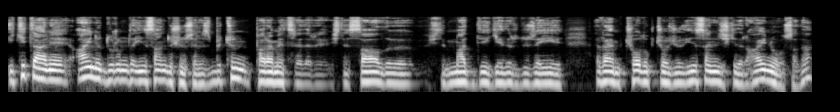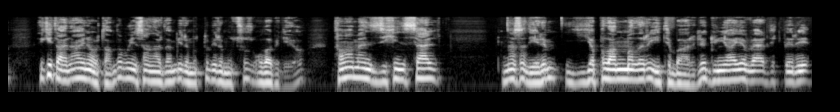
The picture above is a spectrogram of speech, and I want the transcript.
İki tane aynı durumda insan düşünseniz bütün parametreleri işte sağlığı, işte maddi gelir düzeyi, efendim çoluk çocuğu, insan ilişkileri aynı olsa da iki tane aynı ortamda bu insanlardan biri mutlu biri mutsuz olabiliyor. Tamamen zihinsel nasıl diyelim yapılanmaları itibariyle dünyaya verdikleri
